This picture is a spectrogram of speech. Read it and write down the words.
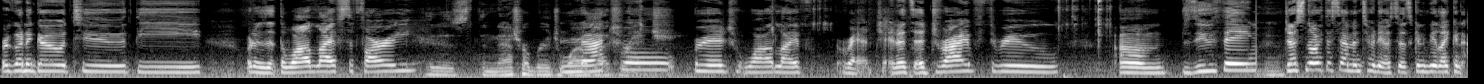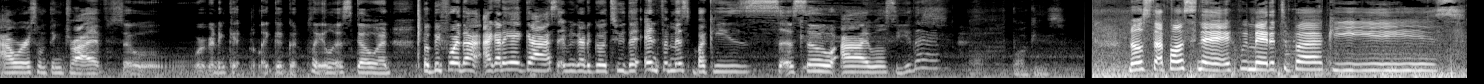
we're gonna go to the, what is it, the wildlife safari? It is the Natural Bridge Wildlife Natural Ranch. Bridge Wildlife Ranch, and it's a drive-through um, zoo thing just north of San Antonio. So it's gonna be like an hour or something drive. So we're gonna get like a good playlist going. But before that, I gotta get gas, and we gotta go to the infamous Buc-ee's. So I will see you there. Buc-ee's. No step on snake. We made it to Buc-ee's.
